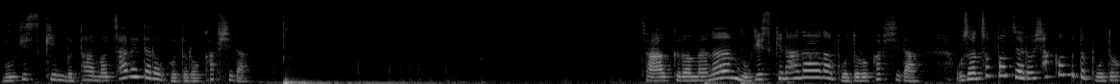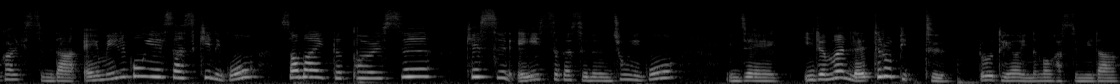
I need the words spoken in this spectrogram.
무기 스킨부터 한번 차례대로 보도록 합시다. 자, 그러면은 무기 스킨 하나하나 보도록 합시다. 우선 첫 번째로 샷건부터 보도록 하겠습니다. M1014 스킨이고 서마이트 펄스 캐슬 에이스가 쓰는 총이고 이제 이름은 레트로 피트로 되어 있는 것 같습니다.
